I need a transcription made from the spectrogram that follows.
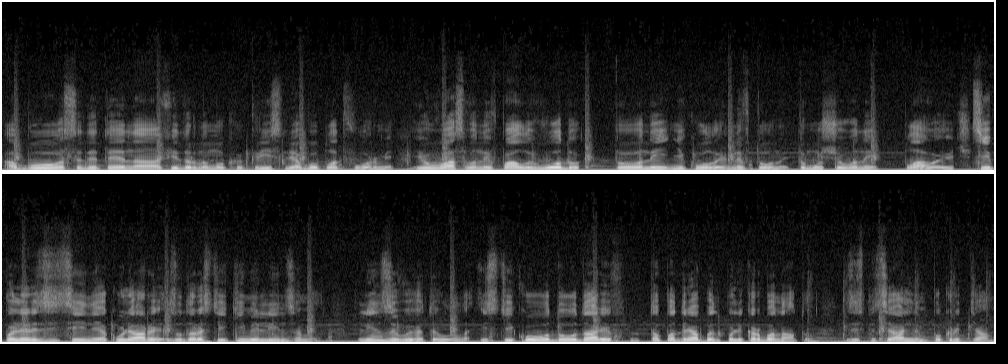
або сидите на фідерному кріслі або платформі, і у вас вони впали в воду, то вони ніколи не втонуть, тому що вони плаваючі. Ці поляризаційні окуляри з ударостійкими лінзами. Лінзи виготовлено із стійкого до ударів та подряпин полікарбонату зі спеціальним покриттям.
